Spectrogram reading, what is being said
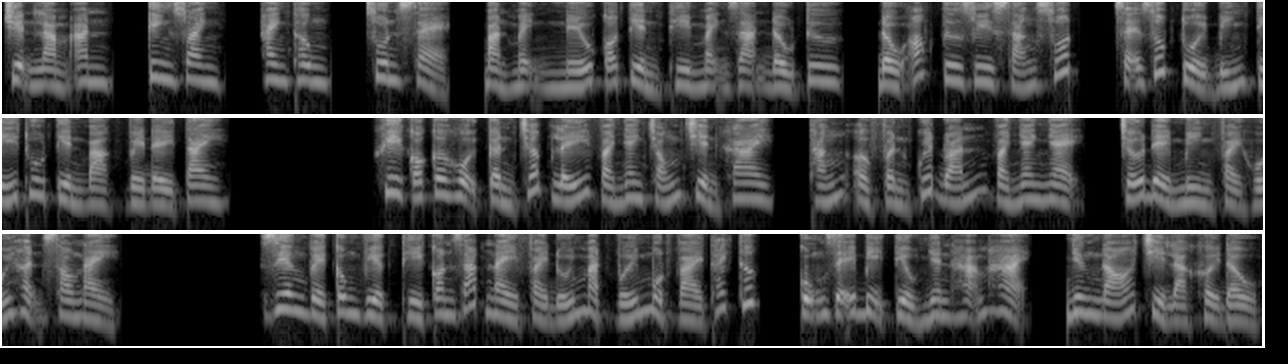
Chuyện làm ăn, kinh doanh, hanh thông, suôn sẻ, bản mệnh nếu có tiền thì mạnh dạn đầu tư, đầu óc tư duy sáng suốt sẽ giúp tuổi Bính Tý thu tiền bạc về đầy tay. Khi có cơ hội cần chấp lấy và nhanh chóng triển khai, thắng ở phần quyết đoán và nhanh nhạy, chớ để mình phải hối hận sau này. Riêng về công việc thì con giáp này phải đối mặt với một vài thách thức, cũng dễ bị tiểu nhân hãm hại, nhưng nó chỉ là khởi đầu,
